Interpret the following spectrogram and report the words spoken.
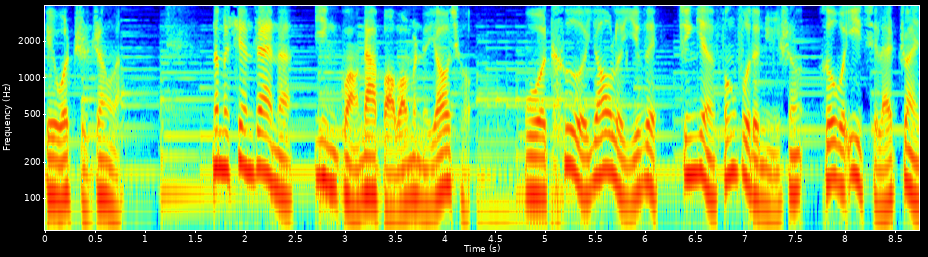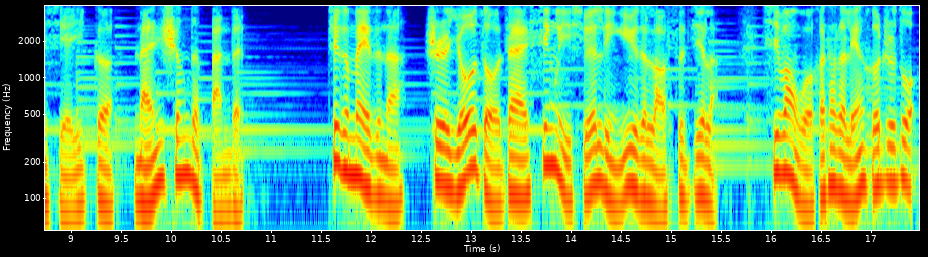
给我指正了。那么现在呢，应广大宝宝们的要求，我特邀了一位经验丰富的女生和我一起来撰写一个男生的版本。这个妹子呢。是游走在心理学领域的老司机了，希望我和他的联合制作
